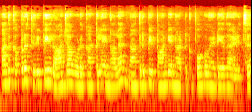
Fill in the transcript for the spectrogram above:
அதுக்கப்புறம் திருப்பி ராஜாவோட கட்டளையினால நான் திருப்பி பாண்டிய நாட்டுக்கு போக வேண்டியதாகிடுச்சு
